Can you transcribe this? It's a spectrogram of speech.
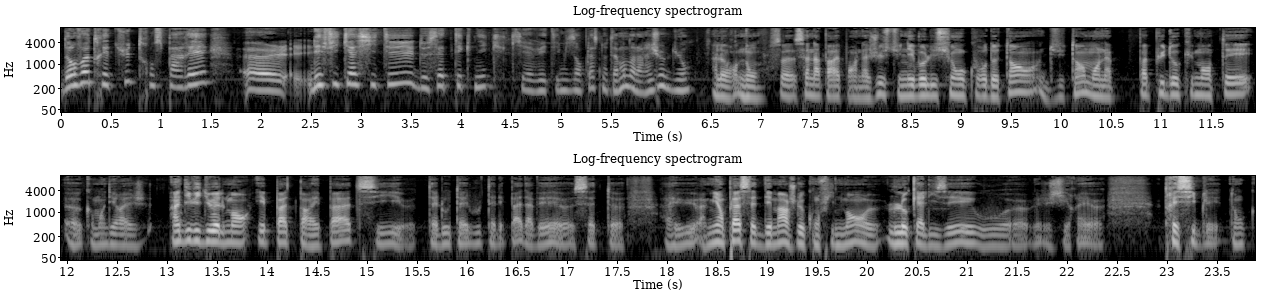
dans votre étude transparaît l'efficacité de cette technique qui avait été mise en place notamment dans la région de Lyon? Alors non, ça, n'apparaît pas. On a juste une évolution au cours de temps, du temps, mais on n'a pas pu documenter, comment dirais-je, individuellement, EHPAD par EHPAD, si euh, tel ou tel ou tel EHPAD avait euh, cette, euh, a, eu, a mis en place cette démarche de confinement localisée ou, je dirais, très ciblée. Donc,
